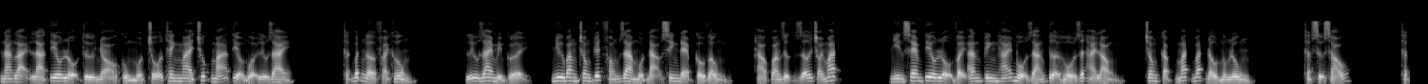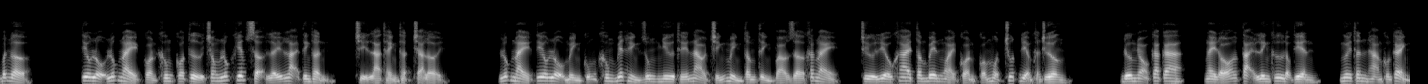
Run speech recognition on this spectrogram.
Nàng lại là tiêu lộ từ nhỏ cùng một chỗ thanh mai trúc mã tiểu nội lưu giai. Thật bất ngờ phải không? Lưu giai mỉm cười, như băng trong tuyết phóng ra một đạo xinh đẹp cầu vồng, hào quang rực rỡ chói mắt. Nhìn xem tiêu lộ vậy ăn kinh hãi bộ dáng tựa hồ rất hài lòng, trong cặp mắt bắt đầu mông lung. Thật sự xấu thật bất ngờ tiêu lộ lúc này còn không có từ trong lúc khiếp sợ lấy lại tinh thần, chỉ là thành thật trả lời. Lúc này tiêu lộ mình cũng không biết hình dung như thế nào chính mình tâm tình vào giờ khắc này, trừ liệu khai tâm bên ngoài còn có một chút điểm khẩn trương. Đường nhỏ ca ca, ngày đó tại linh khư đầu tiên, ngươi thân hàm khốn cảnh,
